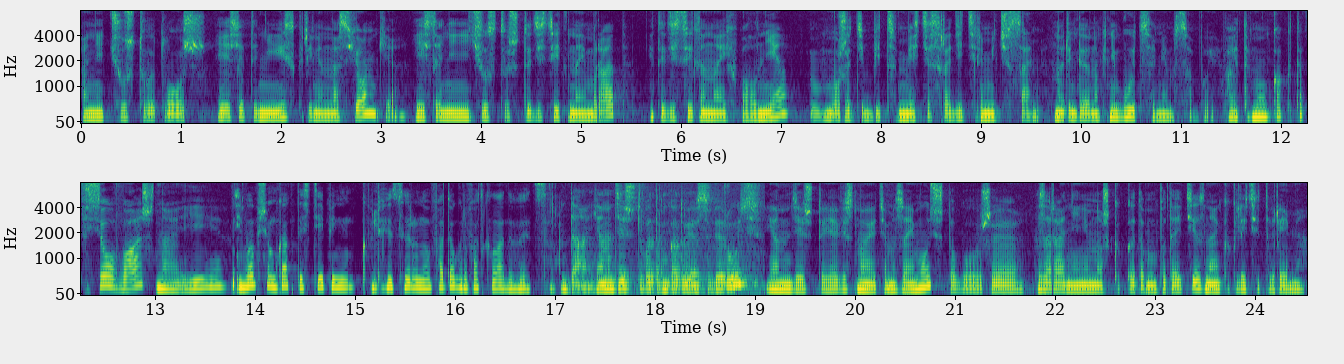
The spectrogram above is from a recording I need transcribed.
они чувствуют ложь. Если ты не искренен на съемке, если они не чувствуют, что действительно им рад, и ты действительно на их волне, можете биться вместе с родителями часами. Но ребенок не будет самим собой. Поэтому как-то все важно и... И, в общем, как-то степень квалифицированного фотографа откладывается. Да, я надеюсь, что в этом году я соберусь. Я надеюсь, что я весной этим займусь, чтобы уже заранее немножко к этому подойти, зная, как летит время.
